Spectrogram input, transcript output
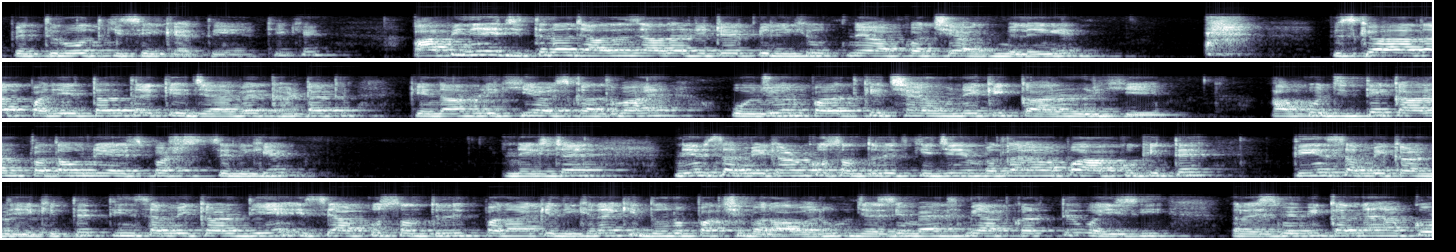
प्रतिरोध किसे कहते हैं, ठीक है? आप इन्हें जितना ज़्यादा ज़्यादा डिटेल पे लिखिए उतने आपको अच्छे अंक मिलेंगे। इसके बाद आता है, परितंत्र के जैविक घटक के नाम लिखिए, और इसका अथवा है, ओजोन परत के क्षय होने के कारण लिखिए। आपको जितने कारण पता उन्हें स्पष्ट से लिखे। नेक्स्ट है, निम्न समीकरण को संतुलित कीजिए मतलब यहाँ आपको कितने तीन समीकरण दिए। कितने? तीन समीकरण दिए। इसे आपको संतुलित बना के लिखना है कि दोनों पक्ष बराबर हो। जैसे मैथ में आप करते हो, वैसी तरह इसमें भी करना है आपको।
